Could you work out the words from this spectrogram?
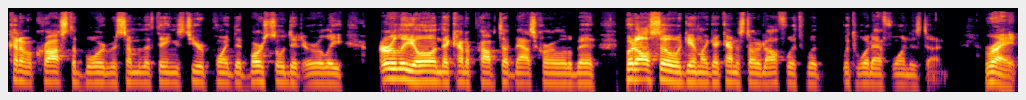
kind of across the board with some of the things to your point that Barstool did early early on that kind of propped up NASCAR a little bit, but also again like I kind of started off with with with what F1 has done. Right.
